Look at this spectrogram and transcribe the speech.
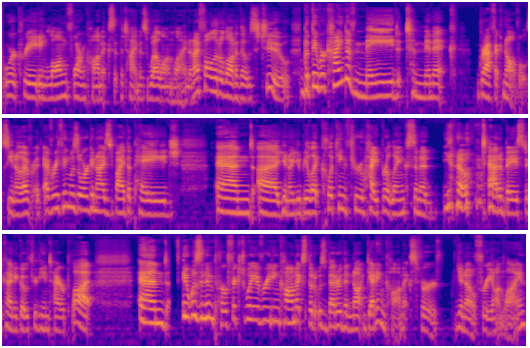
were creating long form comics at the time as well online, and I followed a lot of those too. But they were kind of made to mimic graphic novels. You know, ev- everything was organized by the page and uh, you know you'd be like clicking through hyperlinks in a you know database to kind of go through the entire plot and it was an imperfect way of reading comics but it was better than not getting comics for you know free online.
